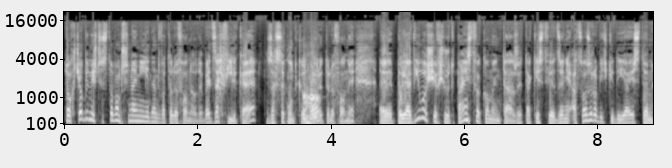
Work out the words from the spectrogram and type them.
to chciałbym jeszcze z tobą przynajmniej jeden, dwa telefony odebrać. Za chwilkę, za sekundkę odbiorę Aha. telefony. E, pojawiło się wśród państwa komentarzy takie stwierdzenie, a co zrobić, kiedy ja jestem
